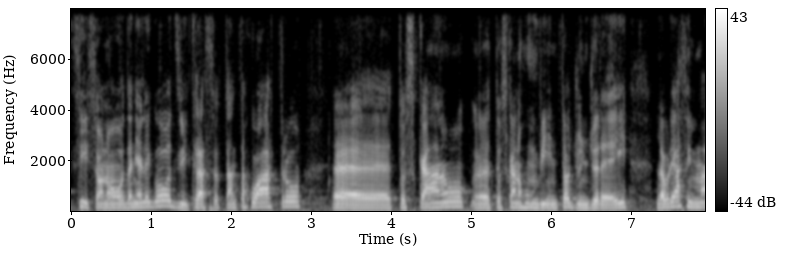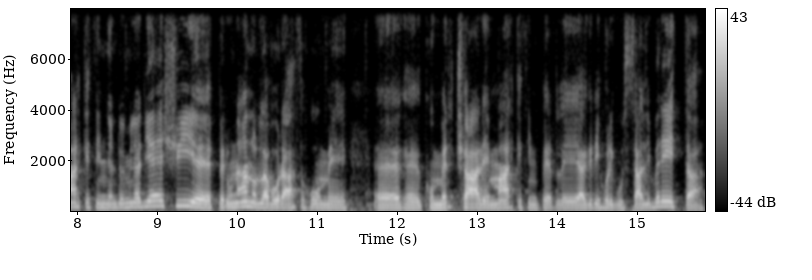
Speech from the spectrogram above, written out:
Sì, sono Daniele Gozzi, classe 84, eh, toscano, eh, toscano convinto, aggiungerei, laureato in marketing nel 2010 e per un anno ho lavorato come eh, commerciale e marketing per le agricole Gustalli Beretta,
